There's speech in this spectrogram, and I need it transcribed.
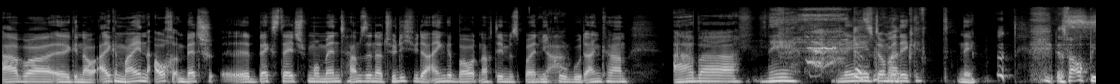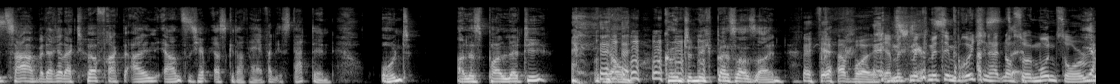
aber äh, genau, allgemein auch im äh, Backstage-Moment haben sie natürlich wieder eingebaut, nachdem es bei Nico Ja. gut ankam. Aber nee, nee, Das Dominik, nee. Das war auch bizarr, weil der Redakteur fragte allen Ernstes. Ich habe erst gedacht, hä, was ist das denn? Und? Alles Paletti? Ja, könnte nicht besser sein. Jawohl. ja mit, mit, mit dem Brötchen halt noch so im Mund so. Ja,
